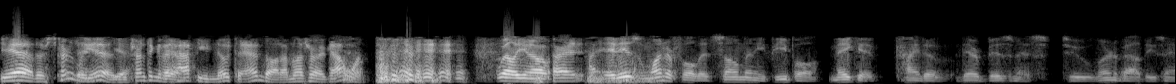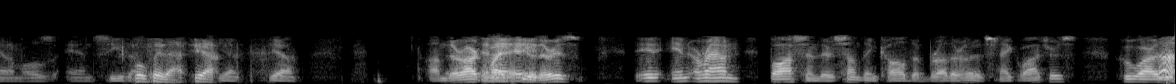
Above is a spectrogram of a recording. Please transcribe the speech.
Yeah, there certainly Yeah, is. yeah, I'm trying to think of a yeah. happy note to end on. I'm not sure I've got one. well, you know, right. it is wonderful that so many people make it kind of their business to learn about these animals and see them. We'll say that. Yeah. Yeah, yeah. Um, there are quite a few. There is in, in around Boston. There's something called the Brotherhood of Snake Watchers. Who are Huh.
